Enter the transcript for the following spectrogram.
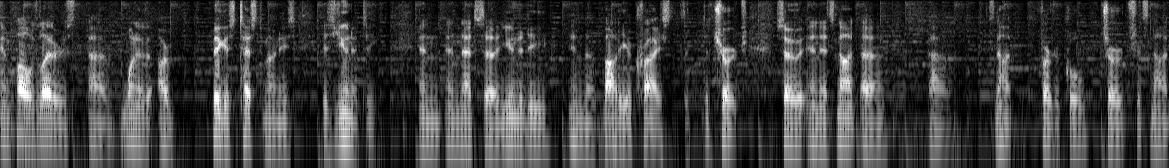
In Paul's letters, uh, one of the, our biggest testimonies is unity, and, and that's uh, unity in the body of Christ, the, the church. So, and it's not, uh, uh it's not vertical church, it's not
